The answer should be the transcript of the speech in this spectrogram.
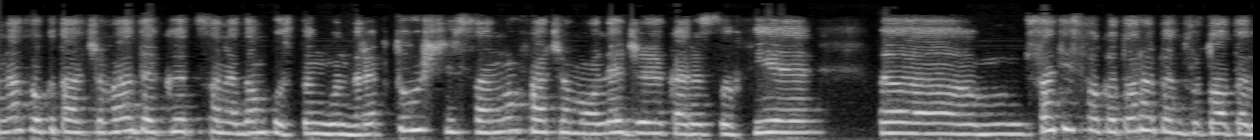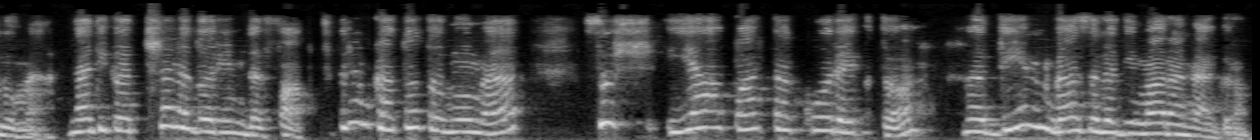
n-a făcut altceva decât să ne dăm cu stângul în dreptul și să nu facem o lege care să fie uh, satisfăcătoare pentru toată lumea. Adică ce ne dorim de fapt? Vrem ca toată lumea să-și ia partea corectă din gazele din Marea Neagră.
